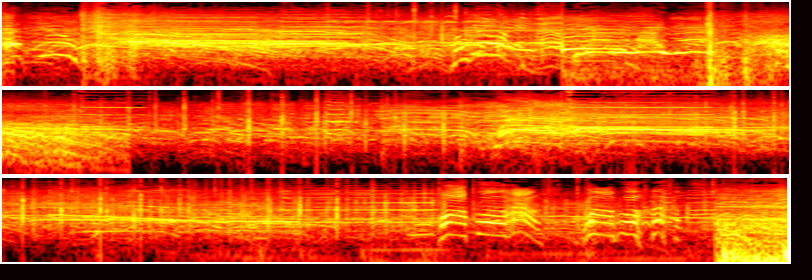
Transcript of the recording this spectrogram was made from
F you! Look it up! Get out of the way, man! Waffle House. Waffle House.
